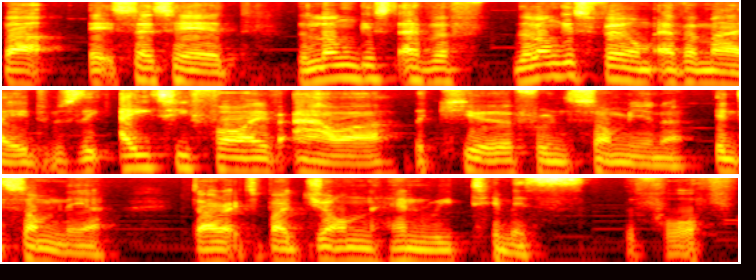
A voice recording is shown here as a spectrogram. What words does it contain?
but it says here the longest ever, the longest film ever made was the 85-hour The Cure for Insomnia, Insomnia, directed by John Henry Timmis the fourth.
